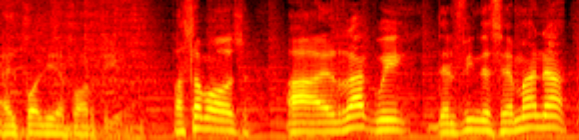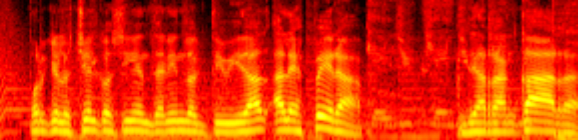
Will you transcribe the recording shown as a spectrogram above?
al polideportivo. Pasamos al rugby del fin de semana porque los chelcos siguen teniendo actividad a la espera de arrancar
